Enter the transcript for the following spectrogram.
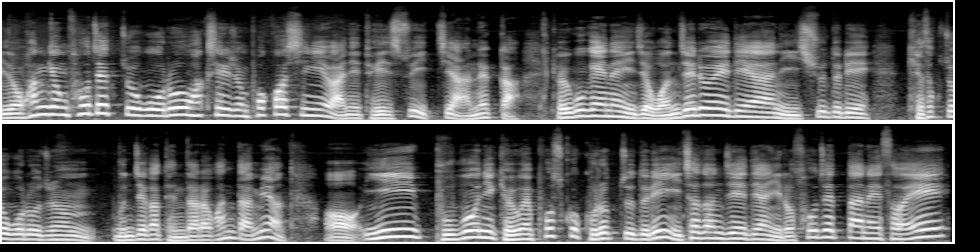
이제 환경 소재 쪽으로 확실히 좀 포커싱이 많이 될 수 있지 않을까. 결국에는 이제 원재료에 대한 이슈들이 계속적으로 좀 문제가 된다라고 한다면 어, 이 부분이 결국엔 포스코 그룹주들이 2차 전지에 대한 이런 소재단에서의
